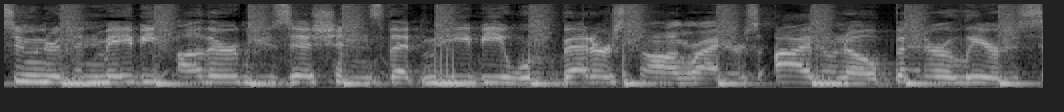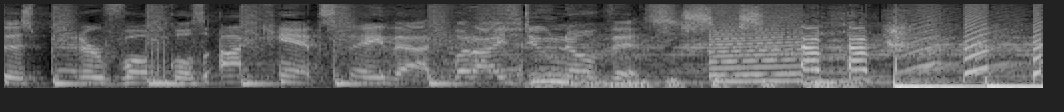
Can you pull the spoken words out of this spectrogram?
Sooner than maybe other musicians that maybe were better songwriters. I don't know, better lyricists, better vocals. I can't say that, but I do know this.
